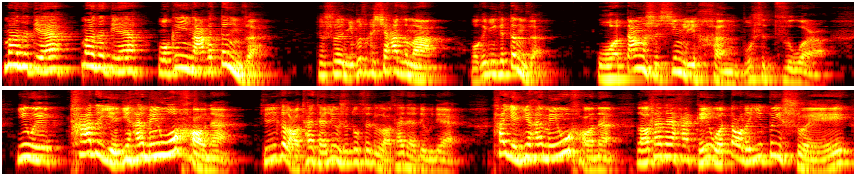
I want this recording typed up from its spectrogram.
慢着点，慢着点，我给你拿个凳子。就是你不是个瞎子吗？我给你个凳子。”我当时心里很不是滋味儿，因为他的眼睛还没我好呢，就一个老太太，六十多岁的老太太，对不对？她眼睛还没我好呢，老太太还给我倒了一杯水，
